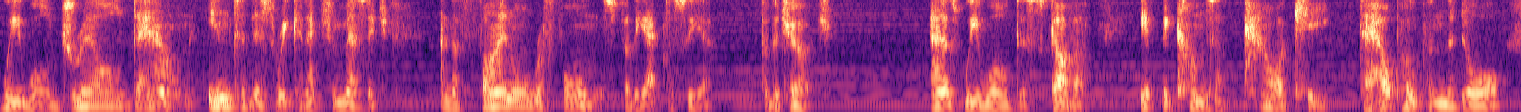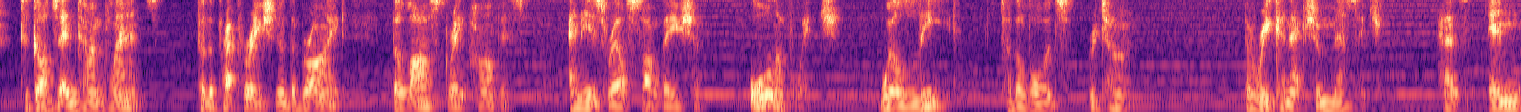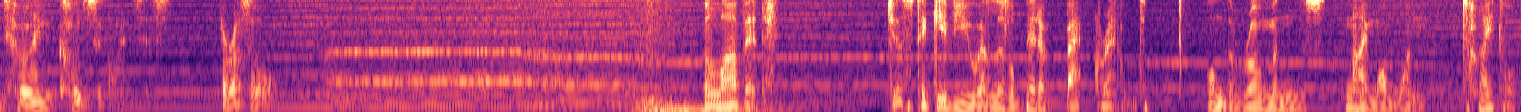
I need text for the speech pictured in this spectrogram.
we will drill down into this reconnection message and the final reforms for the ecclesia, for the church as we will discover, it becomes a power key to help open the door to God's end time plans for the preparation of the bride, the last great harvest, and Israel's salvation, all of which will lead to the Lord's return. The reconnection message has end time consequences for us all. Beloved, just to give you a little bit of background on the Romans 911 title,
